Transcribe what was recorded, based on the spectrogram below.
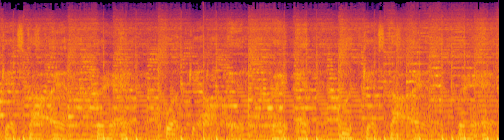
Podcast started. Podcast Podcast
